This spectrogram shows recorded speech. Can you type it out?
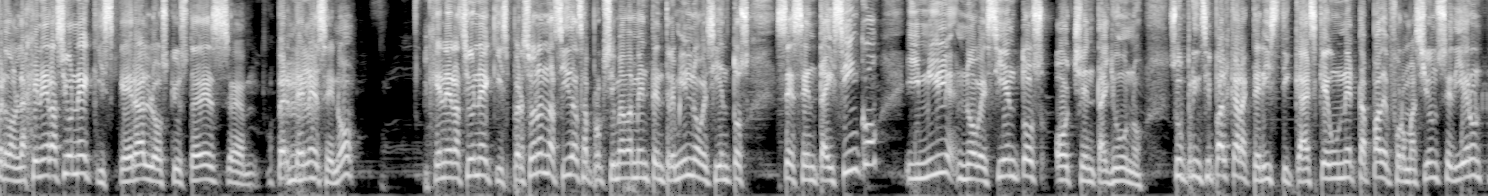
perdón, la generación X, que eran los que ustedes eh, pertenecen, ¿no? Generación X, personas nacidas aproximadamente entre 1965 y 1981. Su principal característica es que una etapa de formación se dieron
